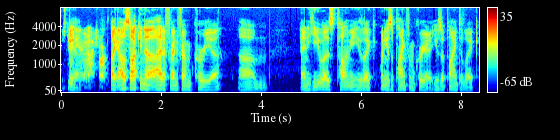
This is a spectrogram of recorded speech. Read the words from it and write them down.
Just doing Yeah. international. Like I was talking to, I had a friend from Korea, um, and he was telling me he's like when he was applying from Korea, he was applying to like,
